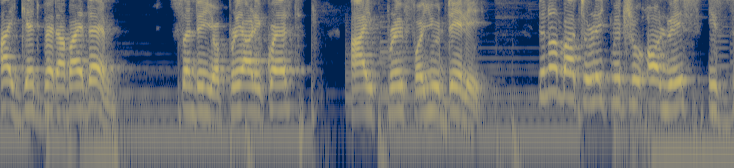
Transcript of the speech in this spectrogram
I get better by them. Send in your prayer request. I pray for you daily. The number to reach me through always is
